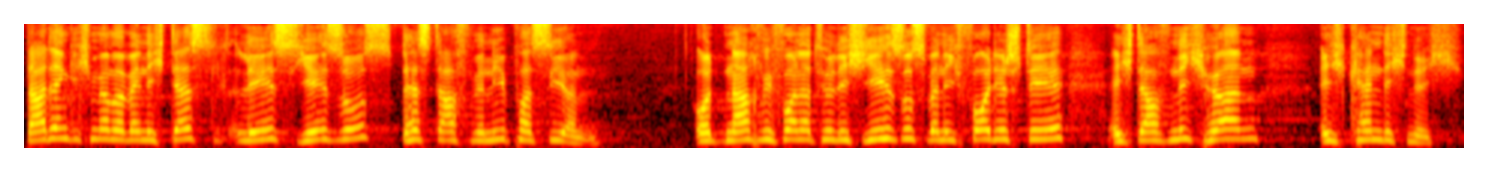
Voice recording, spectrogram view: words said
Da denke ich mir immer, wenn ich das lese, Jesus, das darf mir nie passieren. Und nach wie vor natürlich Jesus, wenn ich vor dir stehe, ich darf nicht hören, ich kenne dich nicht.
